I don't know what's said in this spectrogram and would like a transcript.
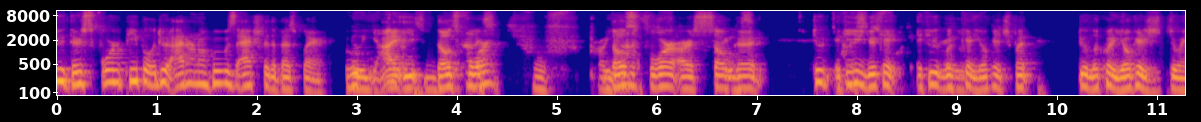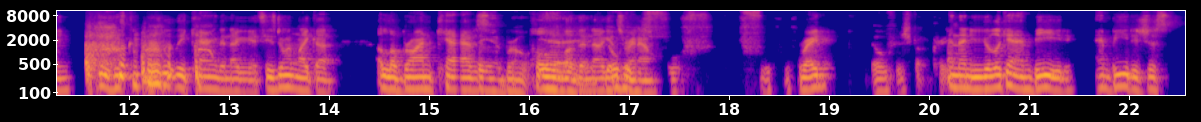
dude, there's four people. Dude, I don't know who's actually the best player. Who, Dude, I, those four, oof, bro, those four are so crazy. good. Dude, if Giannis you at if you look at. Jokic, but dude, look what Jokic is doing. Dude, he's completely carrying the Nuggets. He's doing like a, a LeBron Cavs, yeah, bro. pull yeah, of the Nuggets right now. oof, right? Jokic going crazy. And then you look at Embiid. Embiid is just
